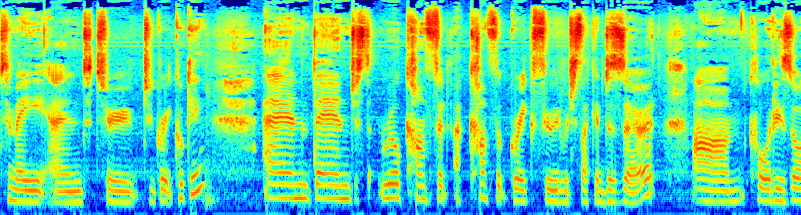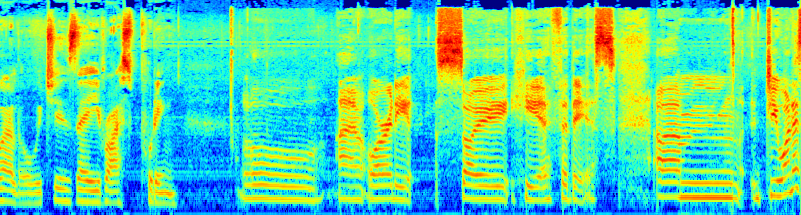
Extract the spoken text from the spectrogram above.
to me and to, to Greek cooking. And then just real comfort, a comfort Greek food, which is like a dessert um, called risogalo, which is a rice pudding. Oh, I'm already so here for this. Um, do you want to?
